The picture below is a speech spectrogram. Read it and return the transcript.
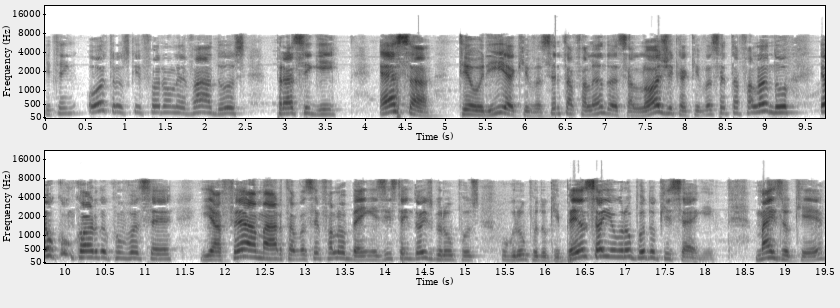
e tem outros que foram levados para seguir. Essa teoria que você está falando, essa lógica que você está falando, eu concordo com você. E a fé a Marta, você falou bem, existem dois grupos, o grupo do que pensa e o grupo do que segue. Mas o que?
